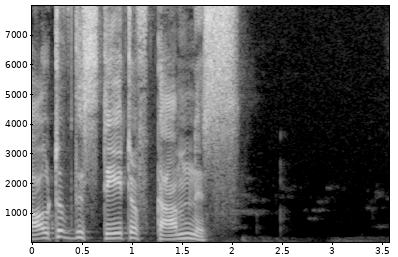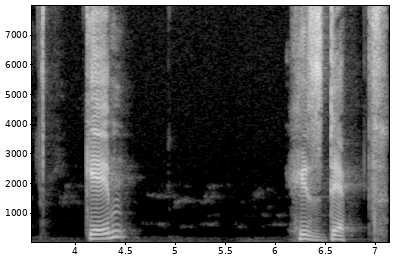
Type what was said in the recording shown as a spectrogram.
out of this state of calmness came his depth,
